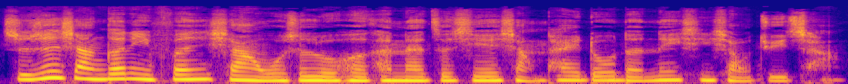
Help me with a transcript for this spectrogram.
只是想跟你分享我是如何看待这些想太多的内心小剧场。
